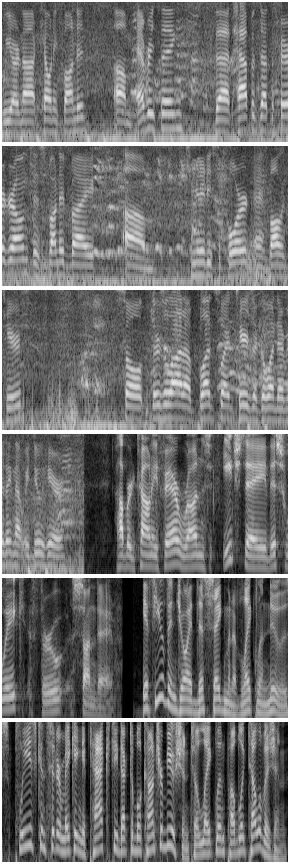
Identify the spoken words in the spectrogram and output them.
We are not county funded. Um, everything that happens at the fairgrounds is funded by um, community support and volunteers. So there's a lot of blood, sweat, and tears that go into everything that we do here. Hubbard County Fair runs each day this week through Sunday. If you've enjoyed this segment of Lakeland News, please consider making a tax-deductible contribution to Lakeland Public Television.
